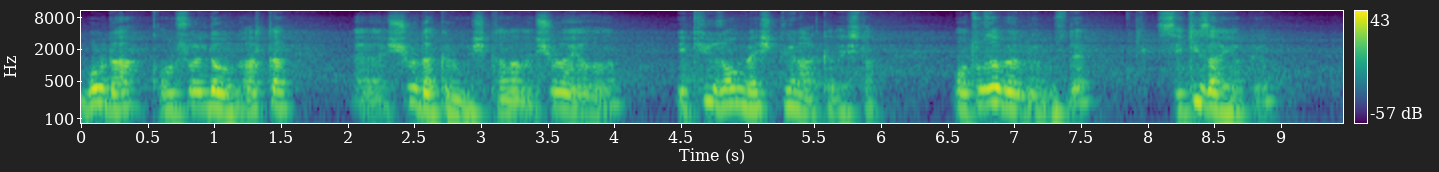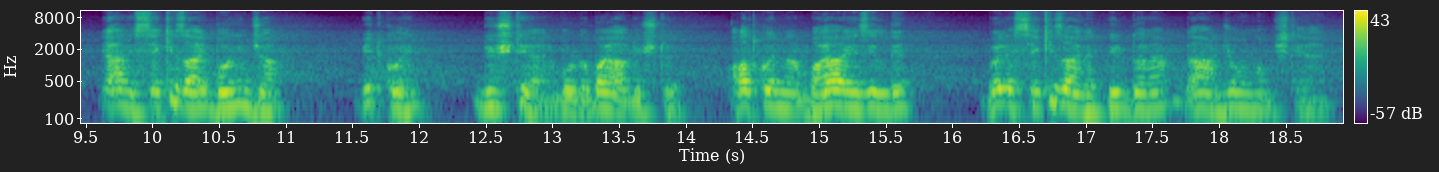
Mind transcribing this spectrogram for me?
burada konsolide oldu. Hatta e, şurada kırmış kanalı. Şurayı alalım. 215 gün arkadaşlar. 30'a böldüğümüzde 8 ay yapıyor. Yani 8 ay boyunca Bitcoin düştü yani. Burada bayağı düştü. Altcoin'ler bayağı ezildi. Böyle 8 aylık bir dönem daha önce olmamıştı yani.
